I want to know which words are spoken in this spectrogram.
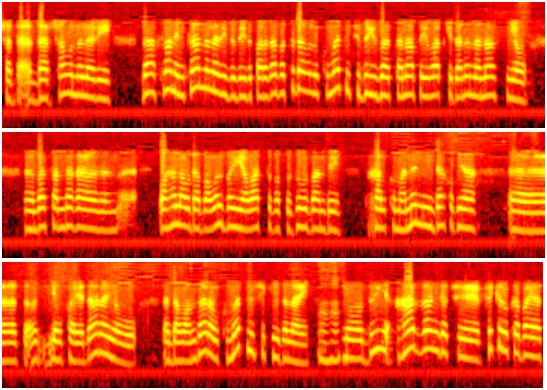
شد درشه ونه لري دا اصلا امکان نه لري د دوی لپاره دا به څه ډول حکومت چې دوی به تنها په هیواد کې دننه ناست وي او بس همدغه وهل او ډبول به یې یواد څه به په زور باندې خلکو منلي دا خو بیا یو پایدار یو دوامدار حکومت نشي کېدلای نو دوی هر رنګ چې فکر وکړي باید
